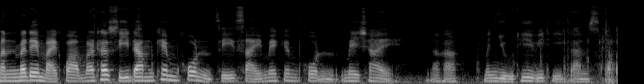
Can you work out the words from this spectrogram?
มันไม่ได้หมายความว่าถ้าสีดำเข้มข้น สีใสไม่เข้มข้นไม่ใช่นะคะ มันอยู่ที่วิธีการสกัด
